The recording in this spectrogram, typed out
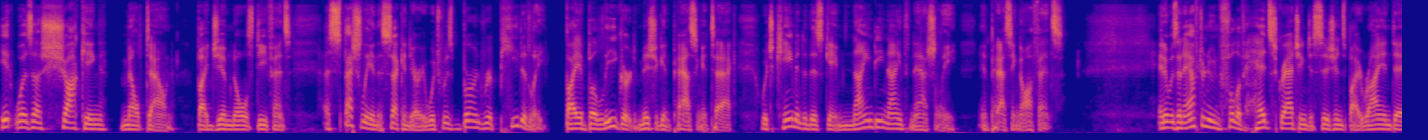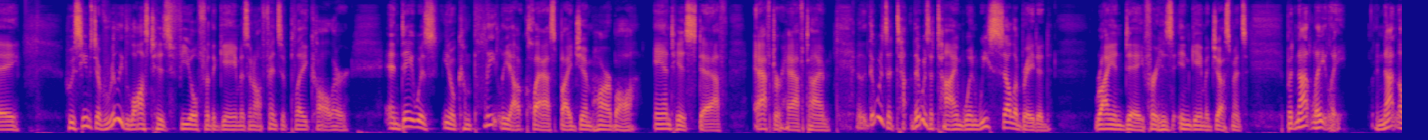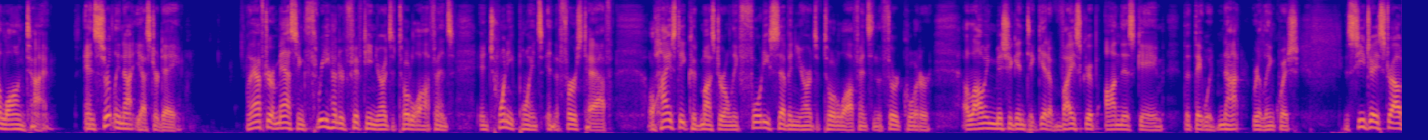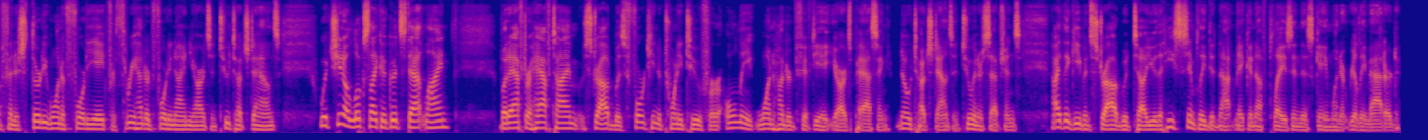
It was a shocking meltdown by Jim Knowles' defense, especially in the secondary, which was burned repeatedly by a beleaguered Michigan passing attack, which came into this game 99th nationally in passing offense. And it was an afternoon full of head scratching decisions by Ryan Day, who seems to have really lost his feel for the game as an offensive play caller. And Day was, you know, completely outclassed by Jim Harbaugh and his staff after halftime. There was a t- there was a time when we celebrated Ryan Day for his in-game adjustments, but not lately, and not in a long time, and certainly not yesterday. After amassing 315 yards of total offense and 20 points in the first half, Ohio State could muster only 47 yards of total offense in the third quarter, allowing Michigan to get a vice grip on this game that they would not relinquish. CJ Stroud finished 31 of 48 for 349 yards and two touchdowns, which, you know, looks like a good stat line. But after halftime, Stroud was 14 of 22 for only 158 yards passing, no touchdowns, and two interceptions. I think even Stroud would tell you that he simply did not make enough plays in this game when it really mattered.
